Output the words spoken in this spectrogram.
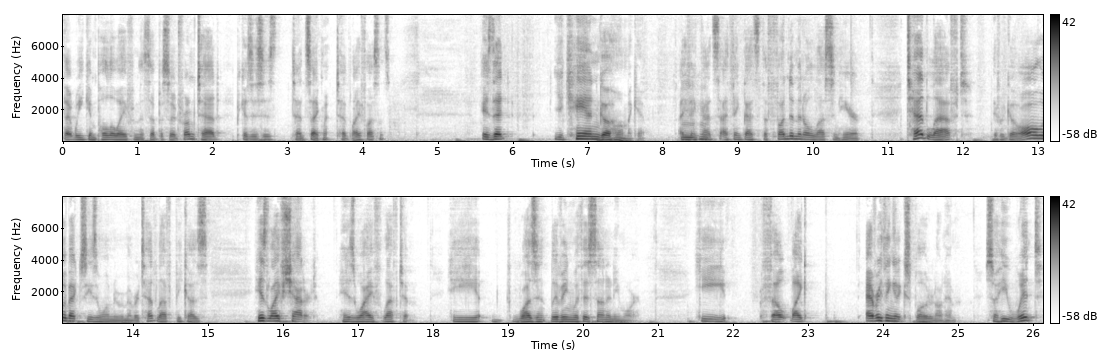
that we can pull away from this episode from Ted, because this is Ted's segment, Ted Life Lessons, is that you can go home again. I think mm-hmm. that's I think that's the fundamental lesson here. Ted left. If we go all the way back to season one, we remember Ted left because his life shattered. His wife left him. He wasn't living with his son anymore. He felt like everything had exploded on him. So he went,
